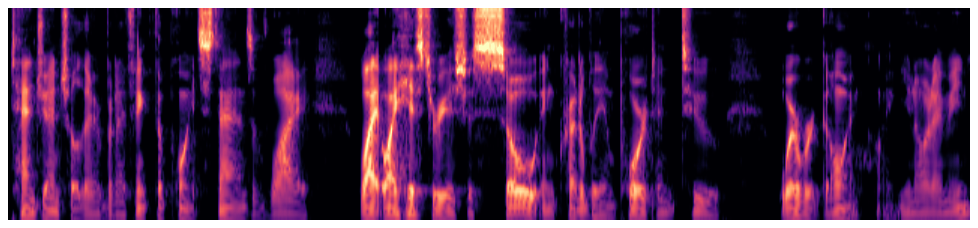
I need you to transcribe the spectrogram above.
tangential there, but I think the point stands of why why why history is just so incredibly important to where we're going. Like, you know what I mean?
